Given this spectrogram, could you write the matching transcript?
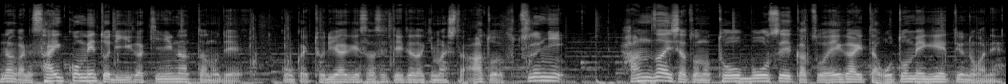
なんかねサイコメトリーが気になったので今回取り上げさせていただきました。あと普通に犯罪者との逃亡生活を描いた乙女ゲーっていうのがね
